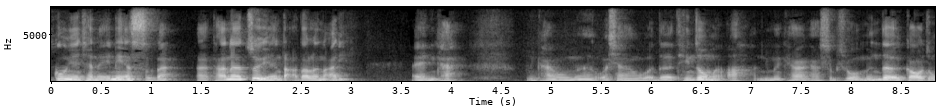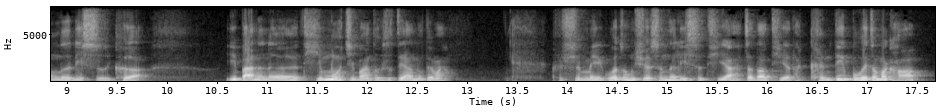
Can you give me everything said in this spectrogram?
公元前哪一年死的啊？他呢最远打到了哪里？哎，你看，你看我们，我想我的听众们啊，你们看看是不是我们的高中的历史课？一般的那个题目基本上都是这样的，对吗？可是美国中学生的历史题啊，这道题啊他肯定不会这么考，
